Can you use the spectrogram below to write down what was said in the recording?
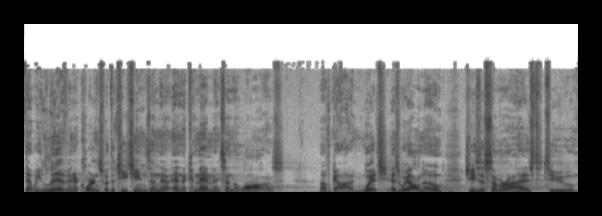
that we live in accordance with the teachings and the, and the commandments and the laws of God, which, as we all know, Jesus summarized to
